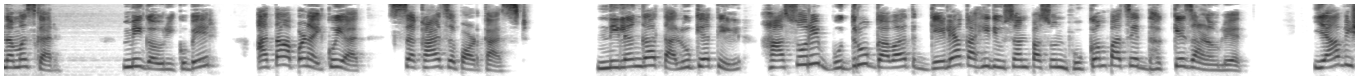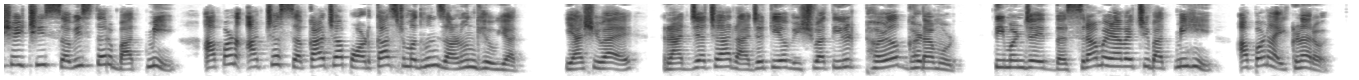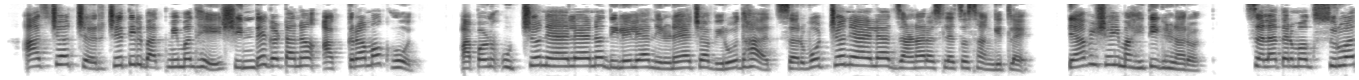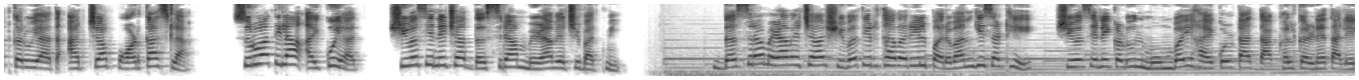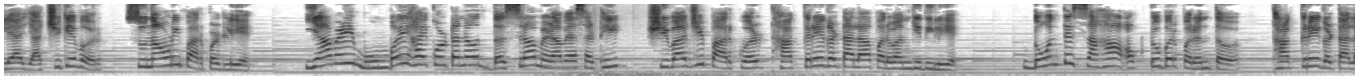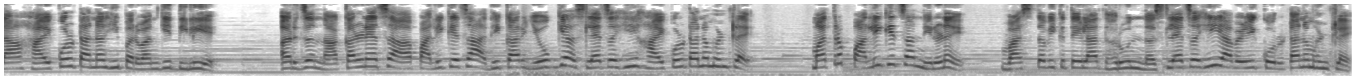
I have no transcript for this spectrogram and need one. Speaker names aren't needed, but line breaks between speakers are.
नमस्कार. मी गौरी कुबेर. आता आपण ऐकूयात सकाळचं पॉडकास्ट निलंगा तालुक्यातील हासोरी बुद्रुक गावात गेल्या काही दिवसांपासून भूकंपाचे धक्के जाणवले आहेत. याविषयीची सविस्तर बातमी आपण आजच्या सकाळच्या पॉडकास्टमधून जाणून घेऊयात. याशिवाय राज्याच्या राजकीय विश्वातील ठळक घडामोड ती म्हणजे दसरा मेळाव्याची बातमीही आपण ऐकणार आहोत. आजच्या चर्चेतील बातमीमध्ये शिंदे गटानं आक्रमक होत. आपण उच्च न्यायालयानं दिलेल्या निर्णयाच्या विरोधात सर्वोच्च न्यायालयात जाणार असल्याचं सांगितलंय. त्याविषयी माहिती घेणार आहोत. चला तर मग सुरुवात करूयात आजच्या पॉडकास्टला. सुरुवातीला ऐकूयात शिवसेनेच्या दसऱ्या मेळाव्याची बातमी. दसरा मेळाव्याच्या शिवतीर्थावरील परवानगीसाठी शिवसेनेकडून मुंबई हायकोर्टात दाखल करण्यात आलेल्या याचिकेवर सुनावणी पार पडलीय. यावेळी मुंबई हायकोर्टानं दसरा मेळाव्यासाठी शिवाजी पार्कवर ठाकरे गटाला परवानगी दिली आहे दोन ते सहा ऑक्टोबर पर्यंत ठाकरे गटाला हायकोर्टानं ही परवानगी दिली आहे अर्ज नाकारण्याचा पालिकेचा अधिकार योग्य असल्याचंही हायकोर्टानं म्हटलंय. मात्र पालिकेचा निर्णय वास्तविकतेला धरून नसल्याचंही यावेळी कोर्टानं म्हटलंय.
